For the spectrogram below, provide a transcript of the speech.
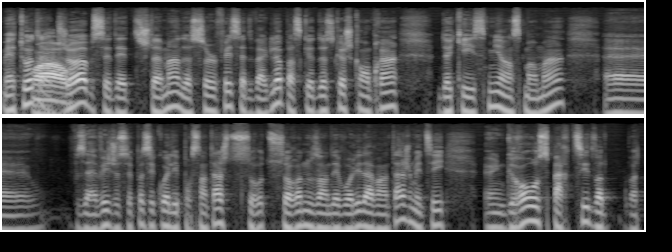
Mais toi, ton job, c'est d'être justement de surfer cette vague-là parce que de ce que je comprends de Case Me en ce moment, euh, vous avez, je ne sais pas c'est quoi les pourcentages, tu sauras, nous en dévoiler davantage, mais tu sais, une grosse partie de votre, votre,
